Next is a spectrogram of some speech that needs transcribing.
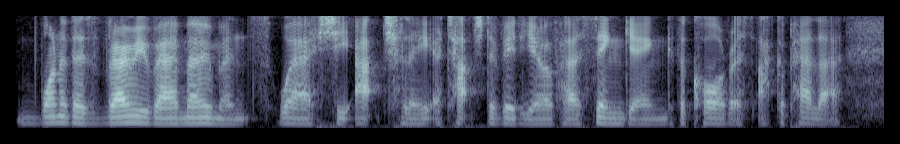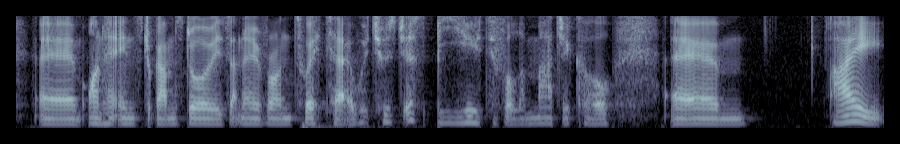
one of those very rare moments where she actually attached a video of her singing the chorus a cappella um, on her Instagram stories and over on Twitter, which was just beautiful and magical. Um, I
